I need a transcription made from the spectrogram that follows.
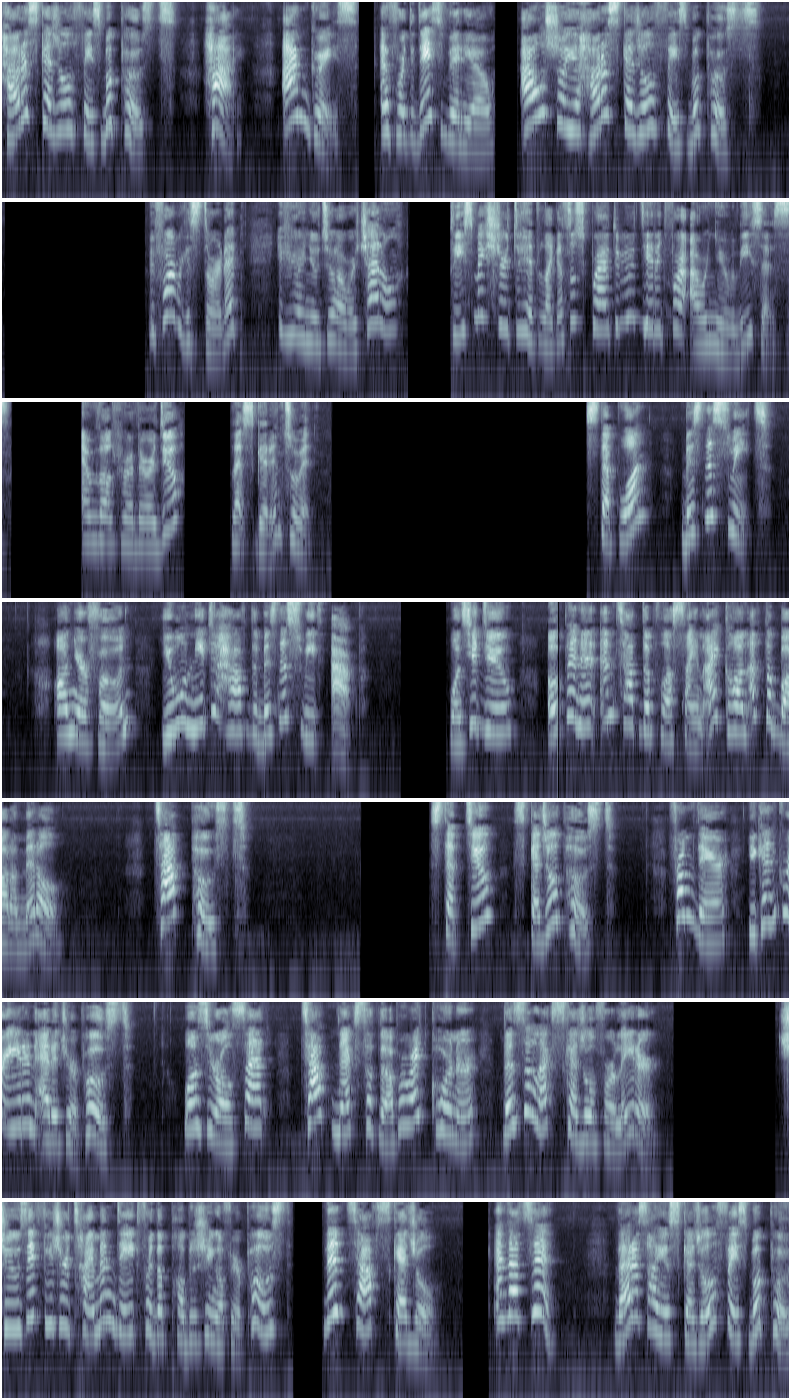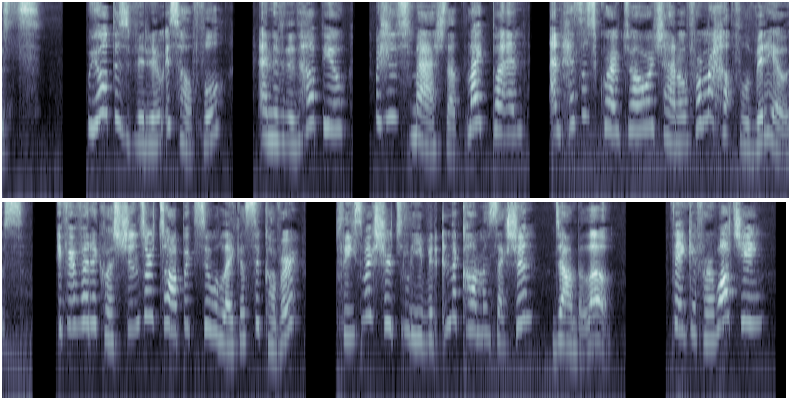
How to schedule Facebook posts. Hi, I'm Grace, and for today's video, I will show you how to schedule Facebook posts. Before we get started, if you're new to our channel, please make sure to hit like and subscribe to be updated for our new releases. And without further ado, let's get into it. Step 1 Business Suite. On your phone, you will need to have the Business Suite app. Once you do, open it and tap the plus sign icon at the bottom middle. Tap Post. Step 2 Schedule Post. From there, you can create and edit your post. Once you're all set, tap Next at the upper right corner, then select Schedule for later. Choose a future time and date for the publishing of your post, then tap Schedule. And that's it! That is how you schedule Facebook posts. We hope this video is helpful, and if it did help you, be sure to smash that like button and hit subscribe to our channel for more helpful videos. If you have any questions or topics you would like us to cover, please make sure to leave it in the comment section down below. Thank you for watching!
